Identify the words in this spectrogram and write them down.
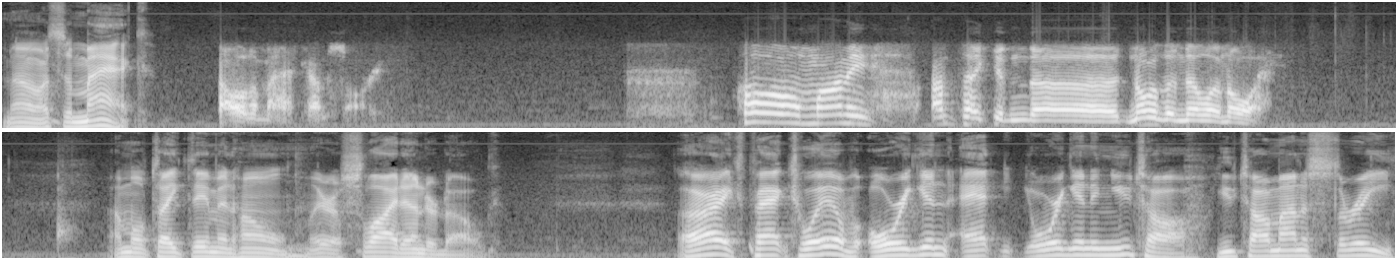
No, it's the Mac. Oh, the MAC. I'm sorry. Oh, Monty, I'm taking uh, Northern Illinois. I'm going to take them at home. They're a slight underdog. All right, Pac 12, Oregon at Oregon and Utah. Utah minus three.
